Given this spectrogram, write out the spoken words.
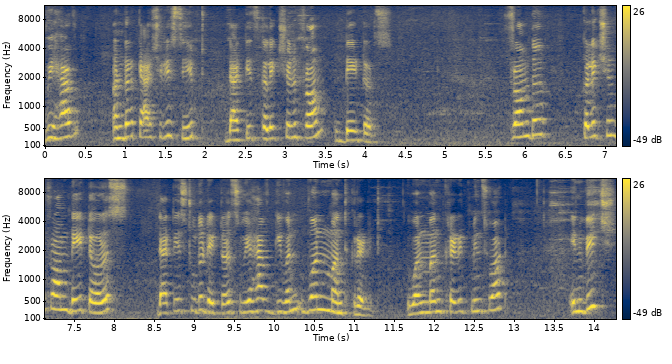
We have under cash receipt that is collection from debtors. From the collection from debtors that is to the debtors we have given one month credit. One month credit means what? In which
